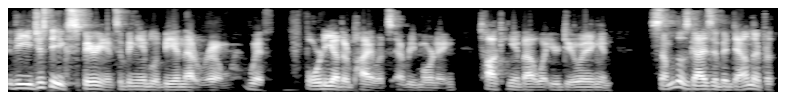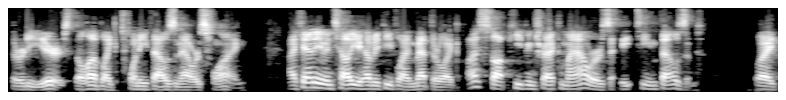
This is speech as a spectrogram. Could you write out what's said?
the just the experience of being able to be in that room with 40 other pilots every morning, talking about what you're doing, and some of those guys have been down there for 30 years. They'll have like 20,000 hours flying. I can't even tell you how many people I met. They're like, I stopped keeping track of my hours at 18,000. Like,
